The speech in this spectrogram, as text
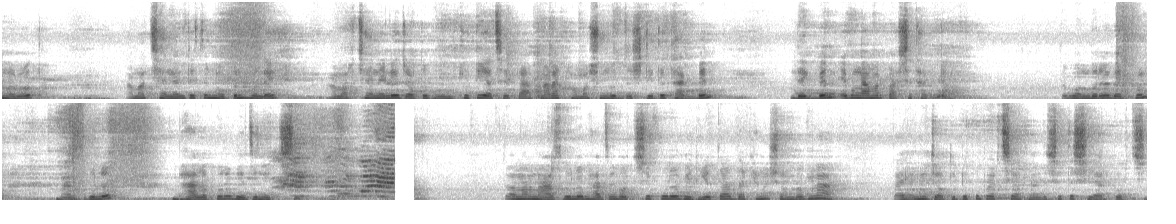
অনুরোধ, আমার চ্যানেলটিতে নতুন হলে আমার চ্যানেলে যত ভুল ত্রুটি আছে তা আপনারা ক্ষমা সুন্দর দৃষ্টিতে থাকবেন, দেখবেন এবং আমার পাশে থাকবেন। তো বন্ধুরা, দেখুন, মাছগুলো ভালো করে ভেজে নিচ্ছি। মাছগুলো ভাজা হচ্ছে পুরো ভিডিও তো আর দেখানো সম্ভব না। তাই আমি যতটুকু পারছি আপনাদের সাথে শেয়ার করছি।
